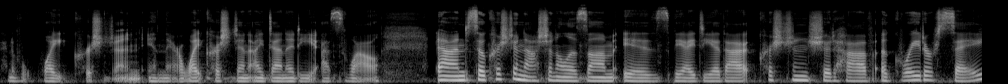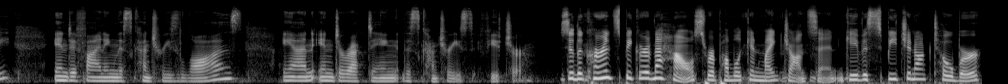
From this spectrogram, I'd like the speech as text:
kind of white Christian in there, white Christian identity as well. And so Christian nationalism is the idea that Christians should have a greater say in defining this country's laws and in directing this country's future. So, the current Speaker of the House, Republican Mike Johnson, gave a speech in October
